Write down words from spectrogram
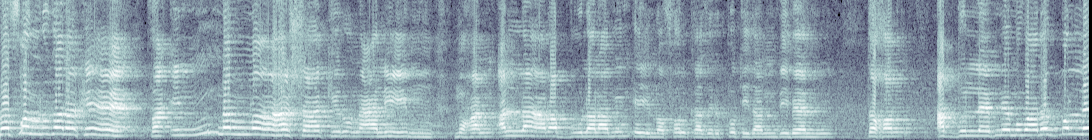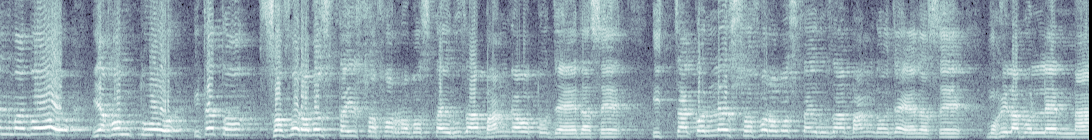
নফল রোজা রাখে শাকিরুন আলিম। মহান আল্লাহ রাব্বুল আলামিন এই নফল কাজের প্রতিদান দিবেন। তখন আব্দুল্লাহ ইবনে মুবারক বললেন, মাগো, এখন তো এটা তো সফর অবস্থায় সফর অবস্থায় রোজা ভাঙ্গাও তো জায়েজ আছে। ইচ্ছা করলে সফর অবস্থায় রোজা ভাঙ্গাও জায়েজ আছে। মহিলা বললেন, না।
